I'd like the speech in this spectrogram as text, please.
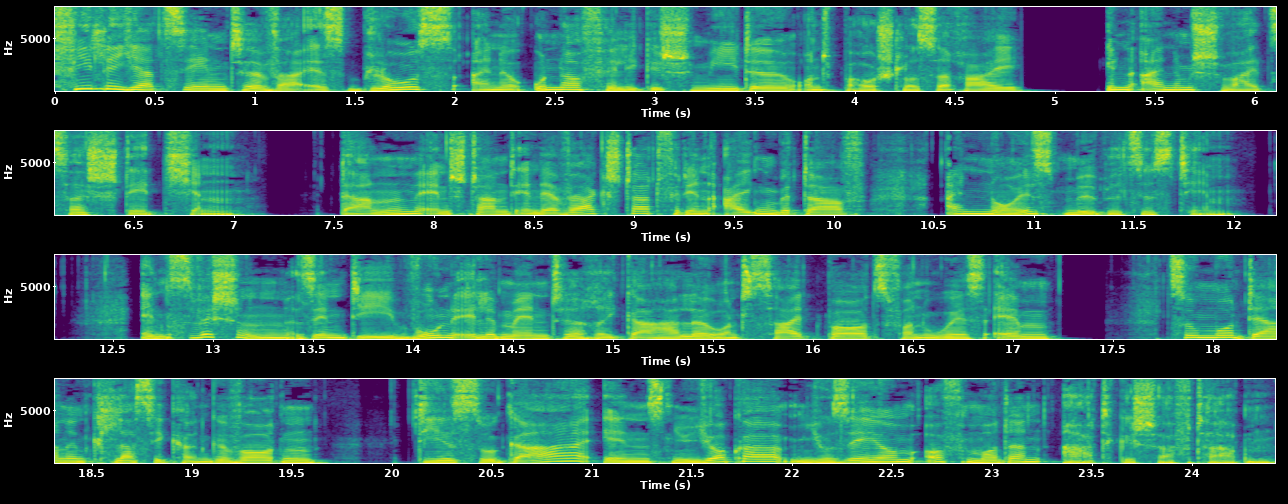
Viele Jahrzehnte war es bloß eine unauffällige Schmiede und Bauschlosserei in einem Schweizer Städtchen. Dann entstand in der Werkstatt für den Eigenbedarf ein neues Möbelsystem. Inzwischen sind die Wohnelemente, Regale und Sideboards von USM zu modernen Klassikern geworden, die es sogar ins New Yorker Museum of Modern Art geschafft haben.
